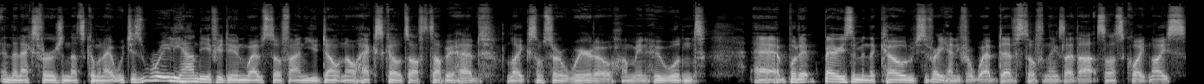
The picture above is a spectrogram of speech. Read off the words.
in the next version that's coming out, which is really handy if you're doing web stuff and you don't know hex codes off the top of your head, like some sort of weirdo. I mean, who wouldn't? Uh, but it buries them in the code, which is very handy for web dev stuff and things like that. So that's quite nice.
